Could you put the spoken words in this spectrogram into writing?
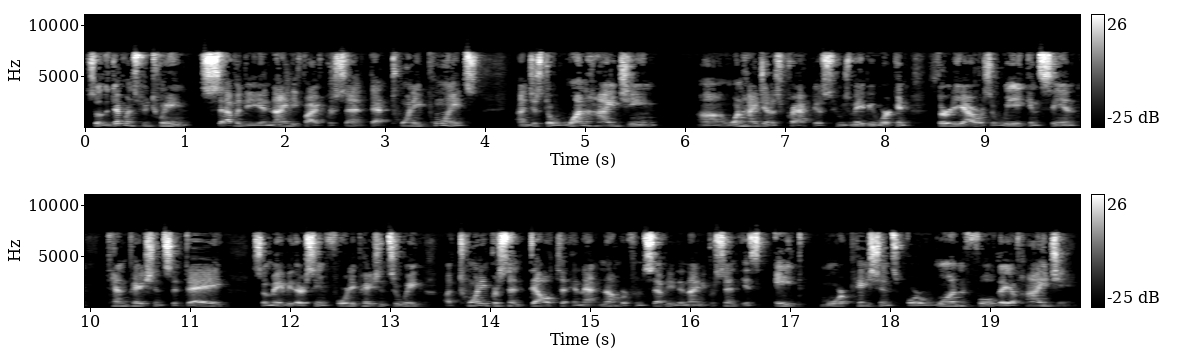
So the difference between 70 and 95%, that 20 points on just a one hygiene uh, one hygienist practice who's maybe working 30 hours a week and seeing 10 patients a day, so maybe they're seeing 40 patients a week, a 20% delta in that number from 70 to 90% is eight more patients or one full day of hygiene.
